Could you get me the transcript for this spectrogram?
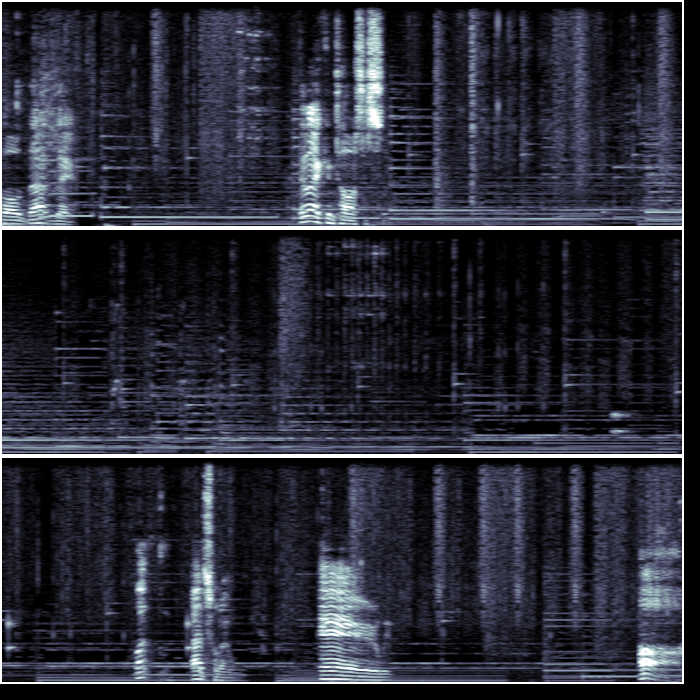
follow that there. Then I can toss a slip. What? That's what I want. There we go. Ah.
